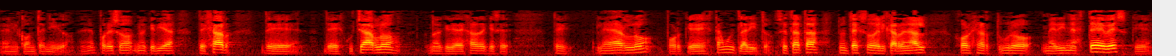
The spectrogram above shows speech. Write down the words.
en el contenido. ¿eh? Por eso no quería dejar de, escucharlo, no quería dejar de, que se, de leerlo, porque está muy clarito. Se trata de un texto del cardenal Jorge Arturo Medina Esteves, que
